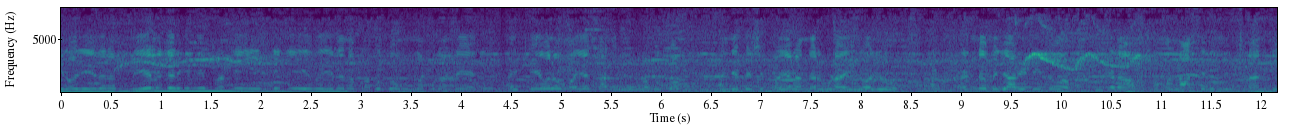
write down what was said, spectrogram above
ఈరోజు ఏదైనా మేలు జరిగింది ప్రతి ఇంటికి ఏదైనా ప్రభుత్వం ఉన్నప్పుడు అంటే వైఎస్ఆర్సీపీ ప్రభుత్వం అని చెప్పేసి ప్రజలందరూ కూడా ఈరోజు అఖండ మెజారిటీతో ఇక్కడ మమ్మల్ని ఆశీర్వదించడానికి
